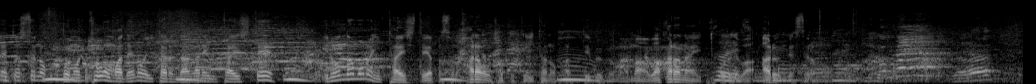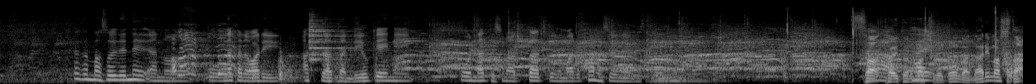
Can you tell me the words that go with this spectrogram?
れとしてのこの今日までの至る流れに対して、いろんなものに対してやっぱその腹を立てていたのかっていう部分はまあ分からないところではあるんですけども、はい。だからまあそれでねあのこう仲の悪いアクトだったんで余計にこうなってしまったっていうのもあるかもしれないですけどね。さあタイトルマッチのゴングが鳴りました。あ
